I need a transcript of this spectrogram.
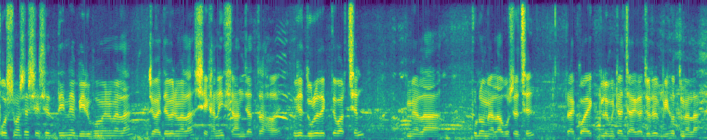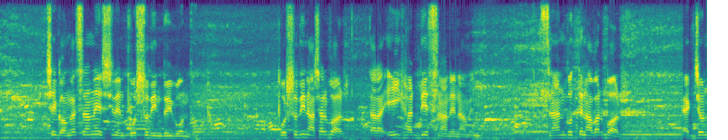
পৌষ মাসের শেষের দিনে বীরভূমের মেলা, জয়দেবের মেলা, সেখানেই স্নানযাত্রা হয়। ওই যে দূরে দেখতে পাচ্ছেন, মেলা, পুরো মেলা বসেছে। প্রায় কয়েক কিলোমিটার জায়গা জুড়ে বৃহৎ মেলা। সেই গঙ্গা স্নানে এসেছিলেন পরশু দিন দুই বন্ধু। পরশু দিন আসার পর তারা এই ঘাট দিয়ে স্নানে নামেন। স্নান করতে নামার পর একজন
